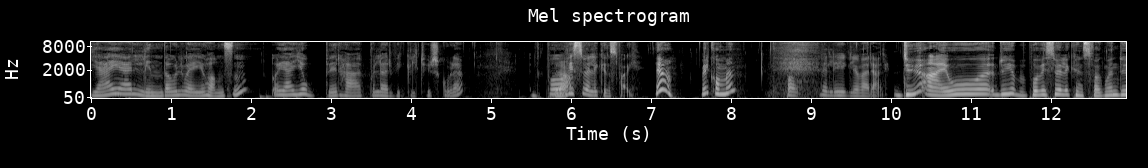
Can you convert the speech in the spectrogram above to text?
Jeg er Linda Olvei Johannessen, og jeg jobber her på Larvik kulturskole på Bra. visuelle kunstfag. Ja, Velkommen. Veldig hyggelig å være her. Du er jo Du jobber på visuelle kunstfag, men du,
